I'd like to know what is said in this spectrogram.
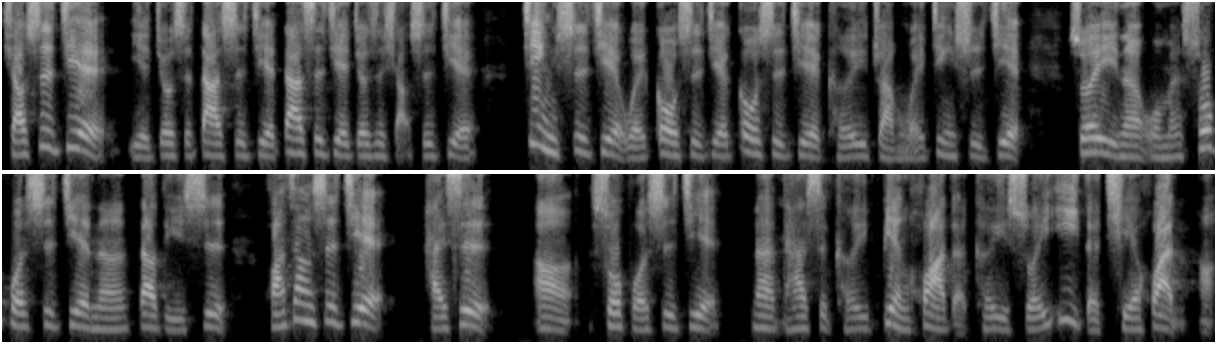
小世界也就是大世界，大世界就是小世界，净世界为垢世界，垢世界可以转为净世界。所以呢，我们娑婆世界呢，到底是华藏世界还是啊娑婆世界？那它是可以变化的，可以随意的切换啊。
